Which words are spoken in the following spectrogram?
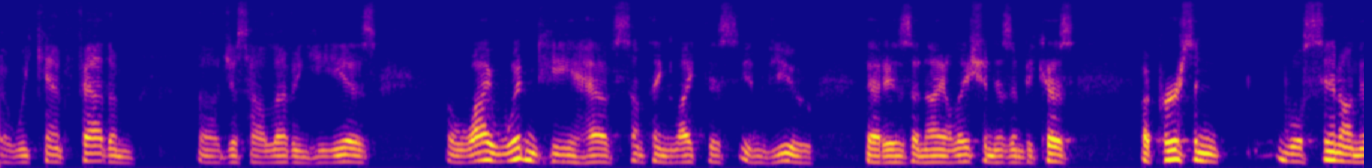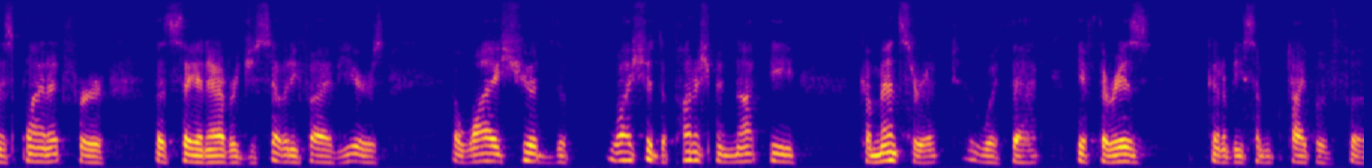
Uh, we can't fathom uh, just how loving He is. why wouldn't He have something like this in view? That is annihilationism, because a person will sin on this planet for let's say an average of 75 years, uh, why should the why should the punishment not be commensurate with that if there is going to be some type of uh,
